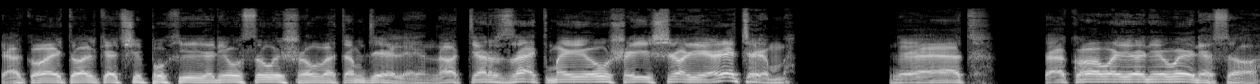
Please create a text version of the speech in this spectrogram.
«Какой только чепухи я не услышал в этом деле, но терзать мои уши еще и этим...» «Нет, «Такого я не вынесу.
